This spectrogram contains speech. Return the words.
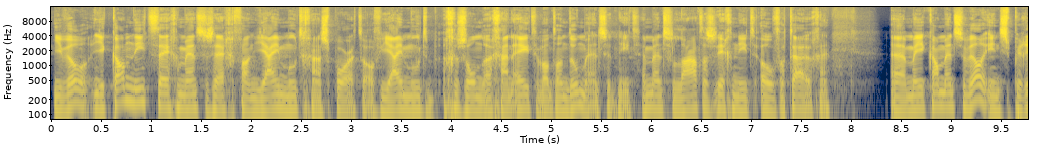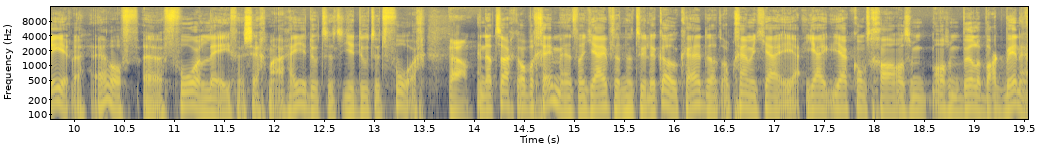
je, wil, je kan niet tegen mensen zeggen van jij moet gaan sporten of jij moet gezonder gaan eten, want dan doen mensen het niet. En mensen laten zich niet overtuigen. Uh, maar je kan mensen wel inspireren hè? of uh, voorleven, zeg maar. Hè? Je, doet het, je doet het voor. Ja. En dat zag ik op een gegeven moment, want jij hebt dat natuurlijk ook. Hè? Dat op een gegeven moment, jij, jij, jij komt gewoon als een, als een bullebak binnen.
